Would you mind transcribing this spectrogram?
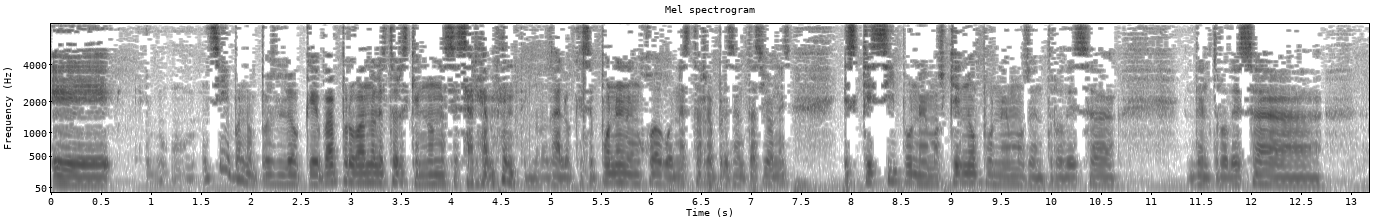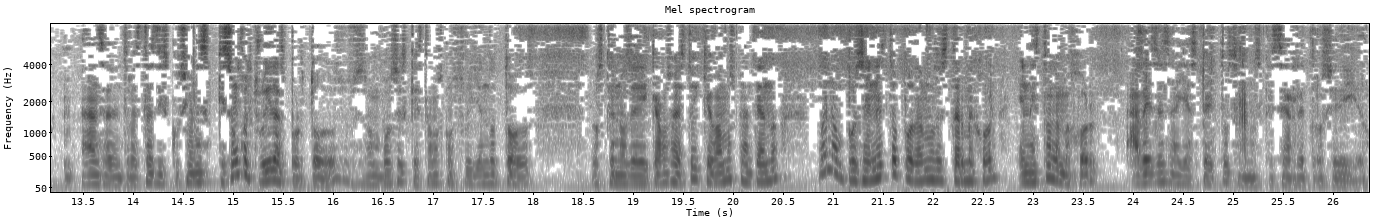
eh, sí, bueno, pues lo que va probando la historia es que no necesariamente, ¿no? O sea, lo que se ponen en juego en estas representaciones es que sí ponemos, que no ponemos dentro de esa, dentro de esa ansa, dentro de estas discusiones que son construidas por todos, o sea, son voces que estamos construyendo todos, los que nos dedicamos a esto y que vamos planteando, bueno, pues en esto podemos estar mejor, en esto a lo mejor a veces hay aspectos en los que se ha retrocedido.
